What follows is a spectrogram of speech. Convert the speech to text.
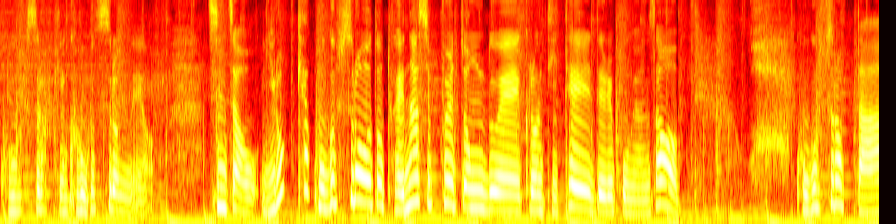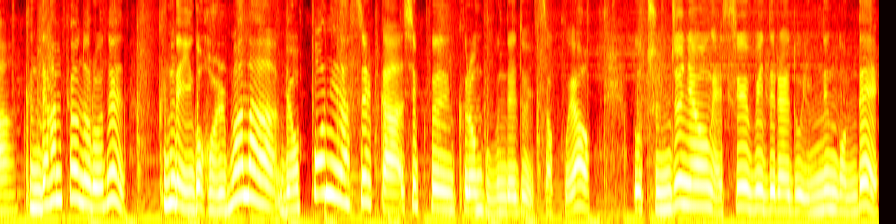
고급스럽긴 고급스럽네요. 진짜 이렇게 고급스러워도 되나 싶을 정도의 그런 디테일들을 보면서 와, 고급스럽다. 근데 한편으로는 근데 이거 얼마나 몇 번이나 쓸까 싶은 그런 부분들도 있었고요. 또 준준형 SUV들에도 있는 건데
